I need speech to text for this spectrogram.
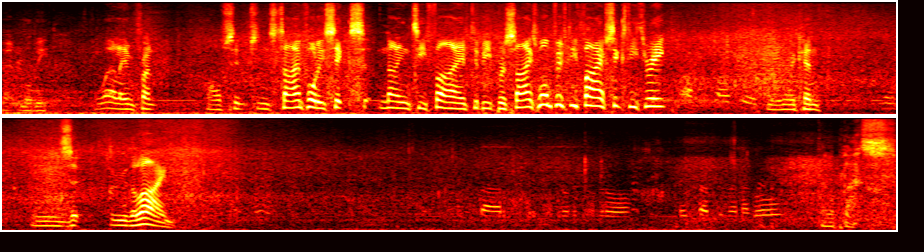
Burton will be well in front of Simpson's time. 46.95 to be precise. 155.63. The American is through the line. Deleplace.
